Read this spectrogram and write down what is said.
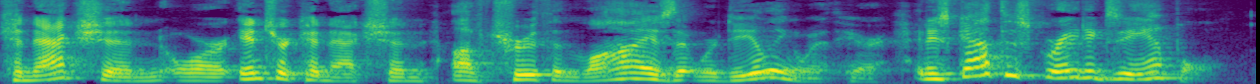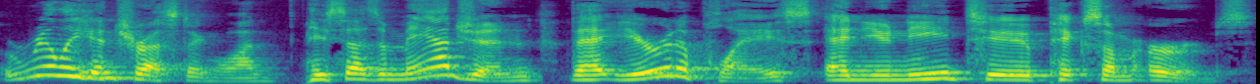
connection or interconnection of truth and lies that we're dealing with here. And he's got this great example really interesting one. He says, imagine that you're in a place and you need to pick some herbs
